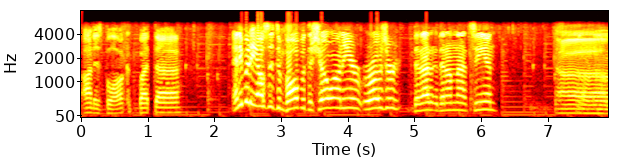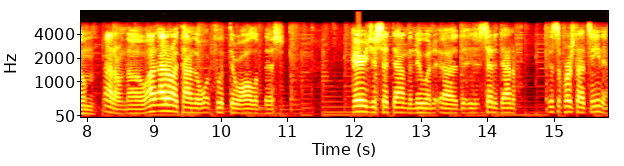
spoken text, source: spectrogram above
on his blog. But uh, anybody else that's involved with the show on here, Roser, that I that I'm not seeing? Um, I don't know. I, I don't have time to flip through all of this. Harry just set down the new one. Uh, set it down. This is the first I'd seen it.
